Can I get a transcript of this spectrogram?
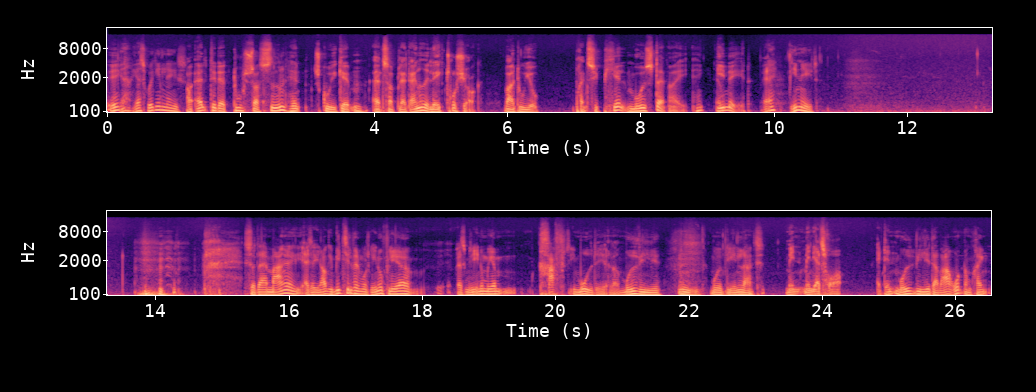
ja, ikke? ja, jeg skulle ikke indlægges. Og alt det der, du så sidenhen skulle igennem, altså blandt andet elektrochok, var du jo principiel modstander af, ikke? Indæt. Ja, indæt. så der er mange, altså nok i mit tilfælde måske endnu flere, hvad skal man sige, endnu mere kraft imod det, eller modvilje mm. mod at blive indlagt. Men, men jeg tror, at den modvilje, der var rundt omkring,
